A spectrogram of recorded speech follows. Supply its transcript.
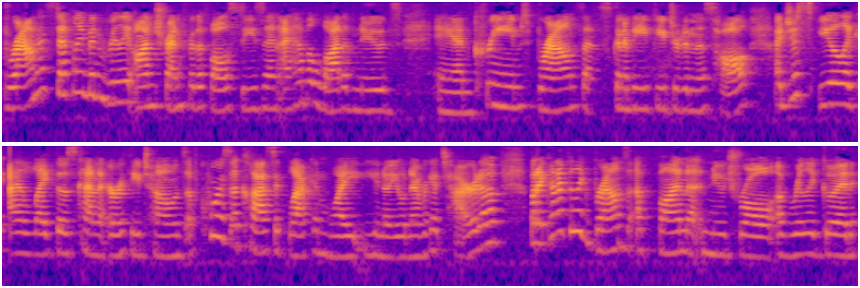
Brown has definitely been really on trend for the fall season. I have a lot of nudes and creams, browns that's going to be featured in this haul. I just feel like I like those kind of earthy tones. Of course, a classic black and white, you know, you'll never get tired of, but I kind of feel like brown's a fun neutral, a really good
